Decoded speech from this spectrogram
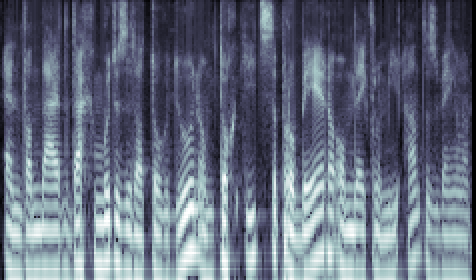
En vandaag de dag moeten ze dat toch doen om toch iets te proberen om de economie aan te zwengelen.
